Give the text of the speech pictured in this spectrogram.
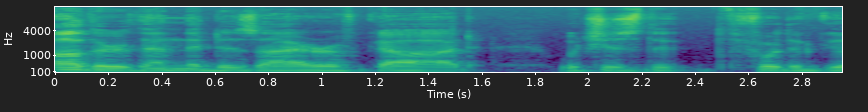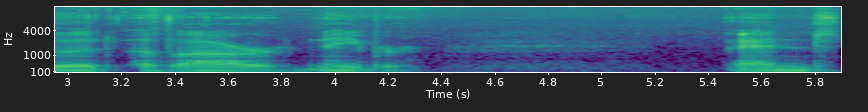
other than the desire of God, which is the, for the good of our neighbor and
